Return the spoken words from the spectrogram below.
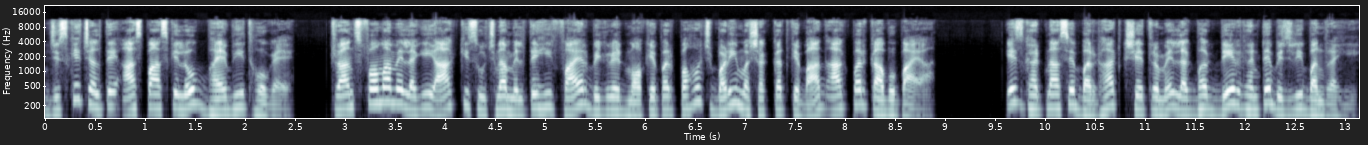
जिसके चलते आसपास के लोग भयभीत हो गए। ट्रांसफार्मर में लगी आग की सूचना मिलते ही फायर ब्रिगेड मौके पर पहुँच बड़ी मशक्कत के बाद आग पर काबू पाया। इस घटना से बरघाट क्षेत्र में लगभग डेढ़ घंटे बिजली बंद रही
